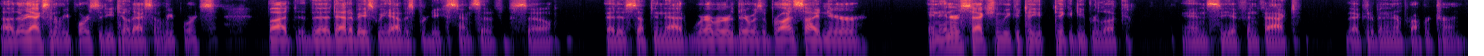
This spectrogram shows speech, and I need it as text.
uh, the accident reports, the detailed accident reports, but the database we have is pretty extensive. So that is something that wherever there was a broadside near an intersection, we could take, take a deeper look and see if, in fact, that could have been an improper turn.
